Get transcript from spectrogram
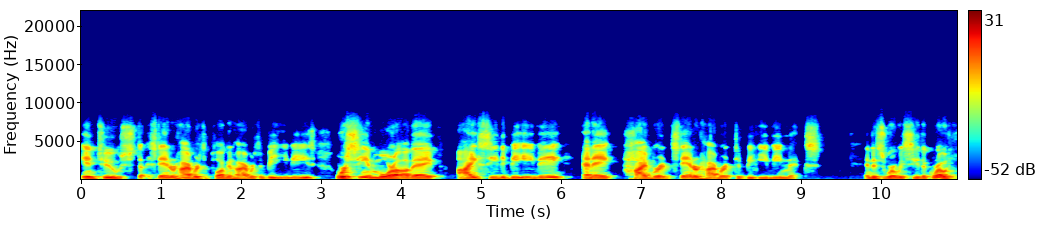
into st- standard hybrids to plug-in hybrids and BEVs, we're seeing more of a IC to BEV and a hybrid, standard hybrid to BEV mix. And this is where we see the growth.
